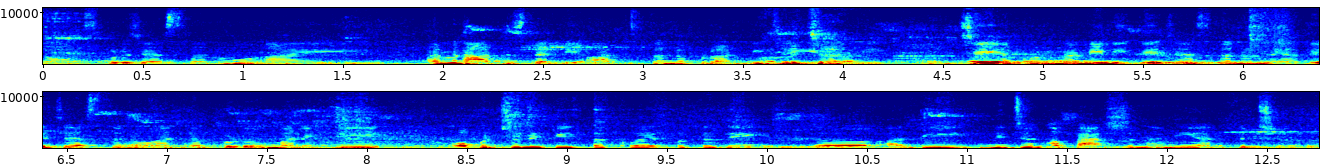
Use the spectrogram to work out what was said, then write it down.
సాంగ్స్ కూడా చేస్తాను. ఐ ఐ మీన్ ఆర్టిస్ట్ అండి. ఆర్టిస్ట్ అన్నప్పుడు అన్నీ అన్నీ చేయాలి. చేయకుండా నేను ఇదే చేస్తాను నేను అదే చేస్తాను అన్నప్పుడు మనకి ఆపర్చునిటీస్ తక్కువ అయిపోతుంది అది నిజంగా ప్యాషన్ అని అనిపించదు.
